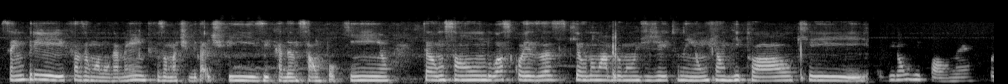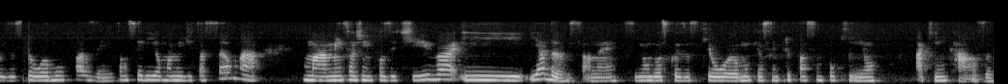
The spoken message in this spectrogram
sempre fazer um alongamento, fazer uma atividade física, dançar um pouquinho. Então são duas coisas que eu não abro mão de jeito nenhum, que é um ritual que virou um ritual, né? Coisas que eu amo fazer. Então seria uma meditação, uma, uma mensagem positiva e, e a dança, né? Seriam duas coisas que eu amo, que eu sempre faço um pouquinho aqui em casa.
